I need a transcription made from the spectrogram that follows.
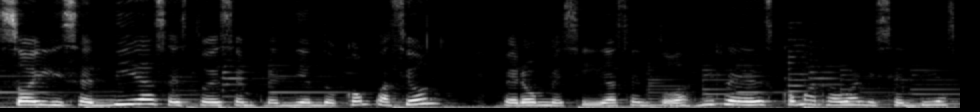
Soy Lizeth Díaz, esto es Emprendiendo con Pasión. Espero me sigas en todas mis redes como arroba Lizeth Díaz.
